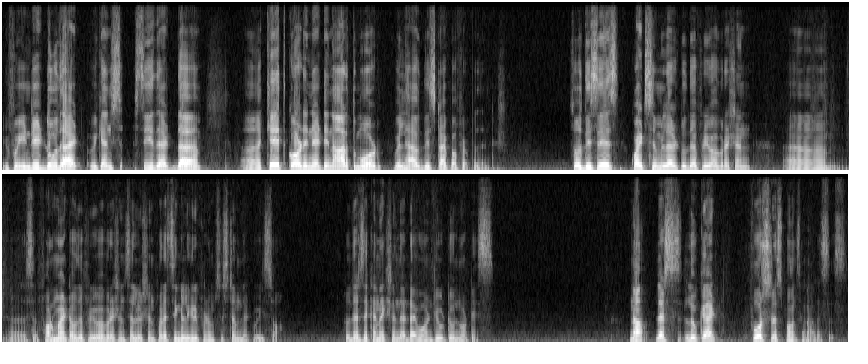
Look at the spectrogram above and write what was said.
if we indeed do that we can see that the uh, kth coordinate in rth mode will have this type of representation. So, this is quite similar to the free vibration uh, uh, format of the free vibration solution for a single degree freedom system that we saw. So, there is a connection that I want you to notice. Now, let us look at forced response analysis.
